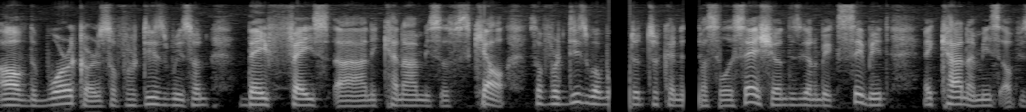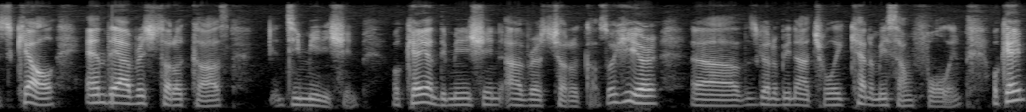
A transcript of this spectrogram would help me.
of the workers. So for this reason, they face an economies of scale. So for this one, we to specialization, this is going to be exhibit economies of scale and the average total cost diminishing okay and diminishing average total cost. So here uh, there's going to be naturally economies unfolding. Okay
